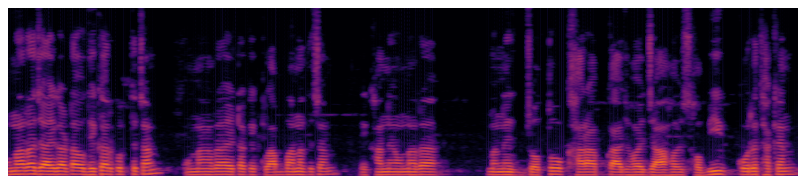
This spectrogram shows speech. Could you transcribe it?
ওনারা জায়গাটা অধিকার করতে চান ওনারা এটাকে ক্লাব বানাতে চান। এখানে ওনারা মানে যত খারাপ কাজ হয় যা হয় সবই করে থাকেন।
